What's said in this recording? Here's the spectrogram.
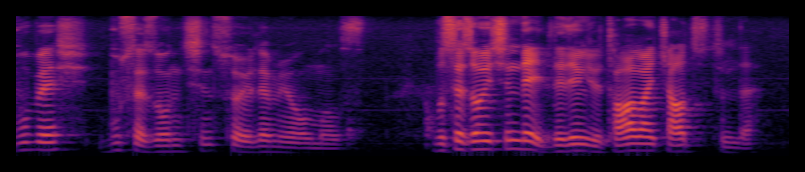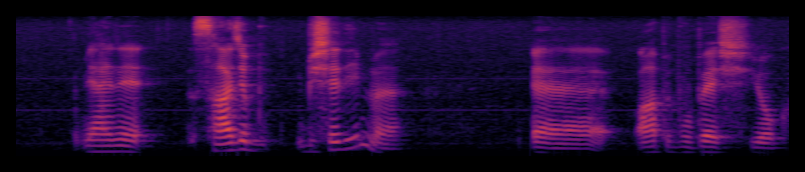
Bu beş bu sezon için söylemiyor olmalısın. Bu sezon için değil dediğim gibi tamamen kağıt üstünde. Yani sadece bu- bir şey değil mi? Ee, abi bu 5 yok.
